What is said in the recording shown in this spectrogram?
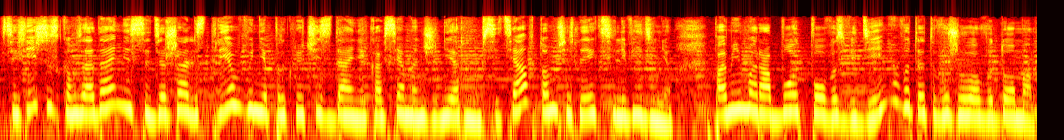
В техническом задании содержались требования подключить здание ко всем инженерным сетям, в том числе и к телевидению. Помимо работ по возведению вот этого жилого дома,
